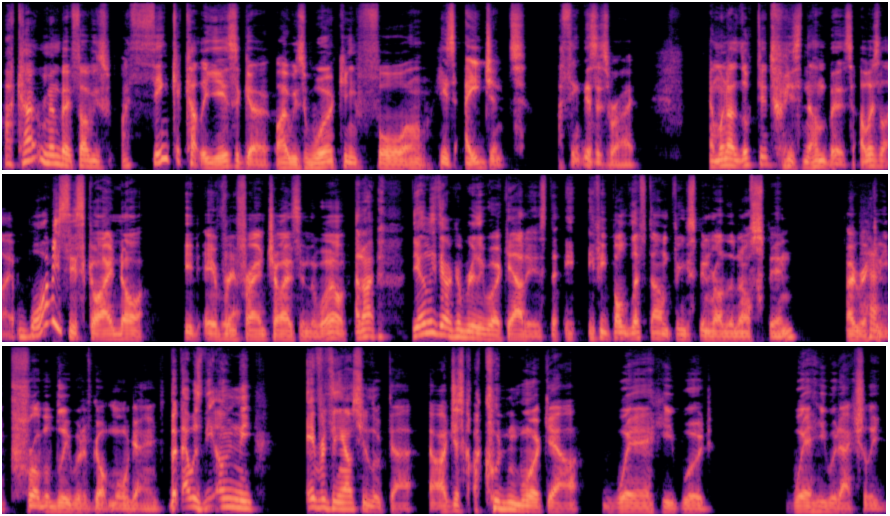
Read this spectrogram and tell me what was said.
I can't remember if I was, I think a couple of years ago, I was working for his agent. I think this is right. And when I looked into his numbers, I was like, why is this guy not in every yeah. franchise in the world? And I, the only thing I could really work out is that if he bowled left arm finger spin rather than off spin, I reckon he probably would have got more games. But that was the only, everything else you looked at, I just, I couldn't work out where he would where he would actually,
